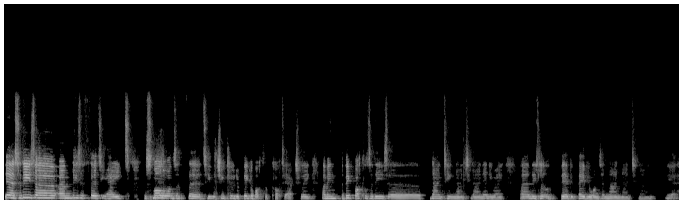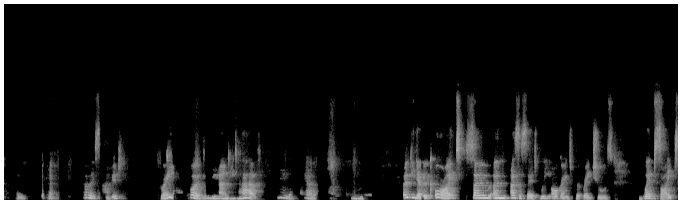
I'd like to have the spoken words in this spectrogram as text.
Yeah, so these are um, these are 38. The smaller ones are 30, which include a bigger bottle of Clot-It actually. I mean, the big bottles of these are 19.99 anyway, and these little baby baby ones are 9.99. Yeah. yeah. Oh, they sound good. Great. Well, really handy to have. Hmm. Yeah. Mm-hmm. Okie doke. All right. So, um, as I said, we are going to put Rachel's website,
